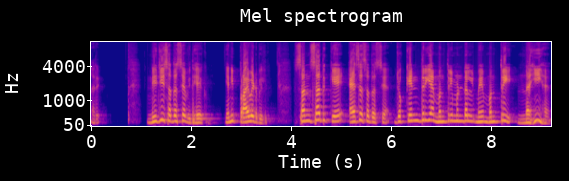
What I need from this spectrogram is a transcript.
अरे, निजी सदस्य विधेयक यानी प्राइवेट बिल संसद के ऐसे सदस्य जो केंद्रीय मंत्रिमंडल में मंत्री नहीं है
